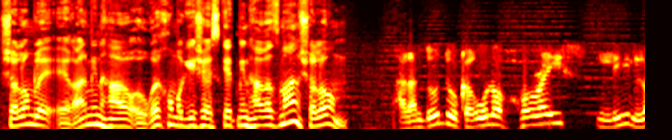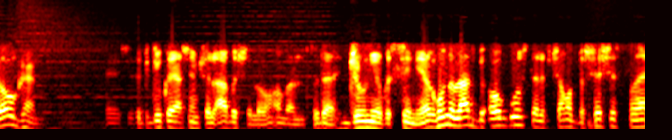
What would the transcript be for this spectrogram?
שלום לערן מנהר, עורך ומגיש ההסכת מנהר הזמן, שלום. אהלן דודו, קראו לו הורייס לי לוגן. שזה בדיוק היה השם של אבא שלו, אבל אתה יודע, ג'וניור וסיניור. הוא נולד באוגוסט 1916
